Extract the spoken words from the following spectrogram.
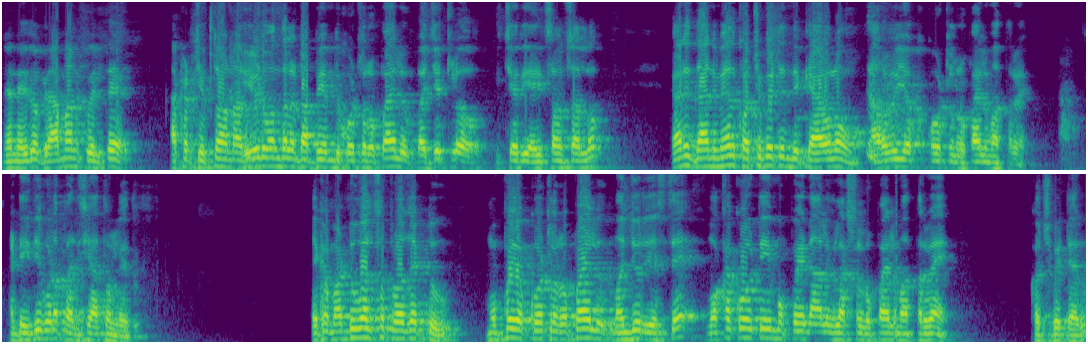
నేను ఏదో గ్రామానికి వెళ్తే అక్కడ చెప్తా ఉన్నారు. ఏడు వందల డెబ్బై ఎనిమిది కోట్ల రూపాయలు బడ్జెట్లో ఇచ్చారు ఐదు సంవత్సరాల్లో. కానీ దాని మీద ఖర్చు పెట్టింది కేవలం అరవై ఒక్క కోట్ల రూపాయలు మాత్రమే. అంటే ఇది కూడా పది శాతం లేదు. ఇక మడ్డు వలస ప్రాజెక్టు ముప్పై ఒక్క కోట్ల రూపాయలు మంజూరు చేస్తే ఒక కోటి ముప్పై నాలుగు లక్షల రూపాయలు మాత్రమే ఖర్చు పెట్టారు.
